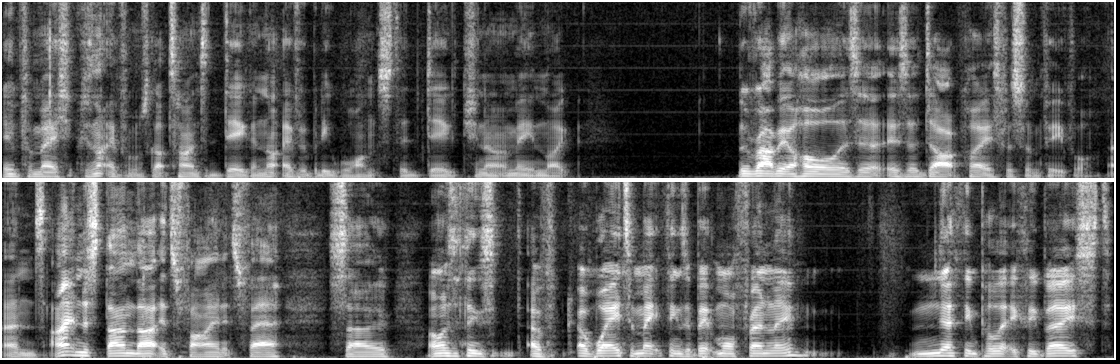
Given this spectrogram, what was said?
information? Because not everyone's got time to dig, and not everybody wants to dig. Do you know what I mean? Like, the rabbit hole is a is a dark place for some people, and I understand that. It's fine. It's fair. So I wanted to think of a way to make things a bit more friendly. Nothing politically based.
